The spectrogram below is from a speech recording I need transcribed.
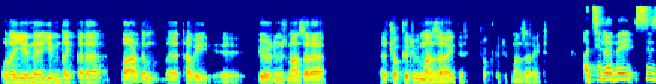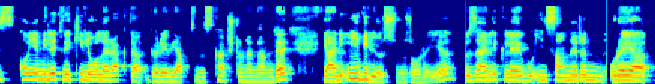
Olay yerine 20 dakikada vardım. E, tabii e, gördüğümüz manzara e, çok kötü bir manzaraydı. Çok kötü bir manzaraydı. Atilla Bey siz Konya Milletvekili olarak da görev yaptınız kaç dönemde. Yani iyi biliyorsunuz orayı. Özellikle bu insanların oraya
